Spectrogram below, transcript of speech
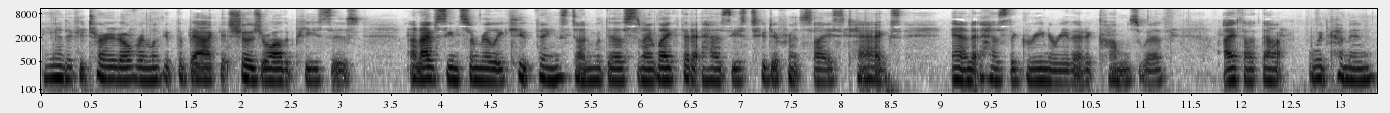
And if you turn it over and look at the back, it shows you all the pieces. And I've seen some really cute things done with this. And I like that it has these two different size tags and it has the greenery that it comes with. I thought that would come in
